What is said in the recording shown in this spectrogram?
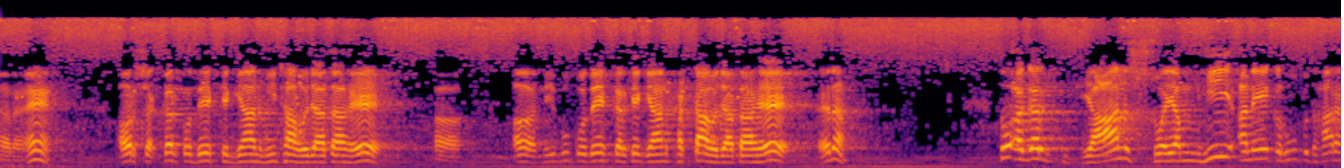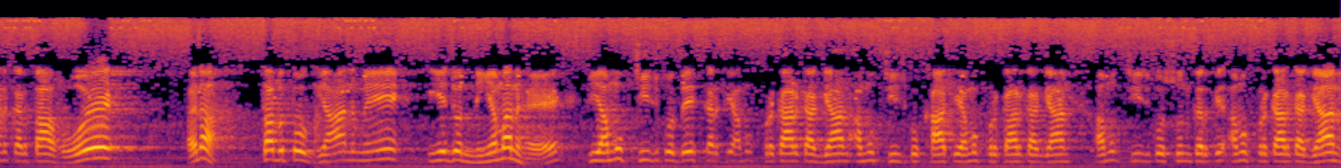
न और शक्कर को देख के ज्ञान मीठा हो जाता है। हाँ और नींबू को देख करके ज्ञान खट्टा हो जाता है है ना? तो अगर ज्ञान स्वयं ही अनेक रूप धारण करता होए, है ना? तब तो ज्ञान में ये जो नियमन है कि अमुक चीज़ को देख करके अमुक प्रकार का ज्ञान, अमुक चीज़ को खा के अमुक प्रकार का ज्ञान, अमुक चीज़ को सुन करके अमुक प्रकार का ज्ञान,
